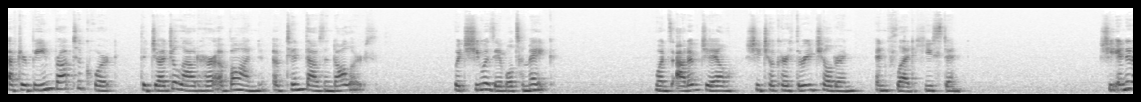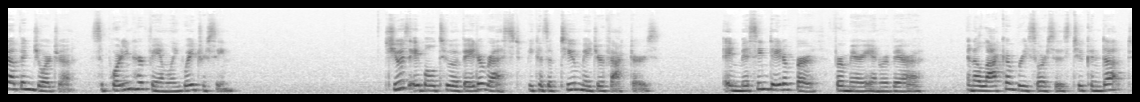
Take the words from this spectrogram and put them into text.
After being brought to court, the judge allowed her a bond of $10,000, which she was able to make. Once out of jail, she took her three children and fled Houston. She ended up in Georgia, supporting her family waitressing. She was able to evade arrest because of two major factors a missing date of birth for Marianne Rivera, and a lack of resources to conduct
